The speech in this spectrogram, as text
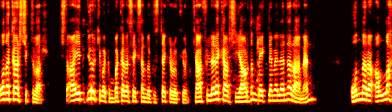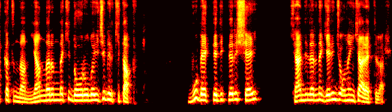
ona karşı çıktılar. İşte ayet diyor ki bakın Bakara 89 tekrar okuyorum. Kafirlere karşı yardım beklemelerine rağmen onlara Allah katından yanlarındaki doğrulayıcı bir kitap. Bu bekledikleri şey kendilerine gelince onu inkar ettiler.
